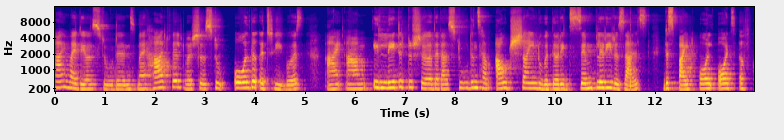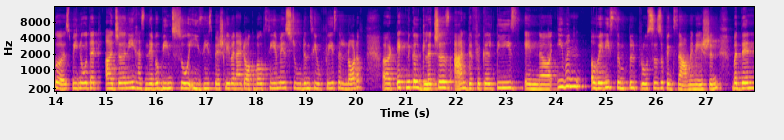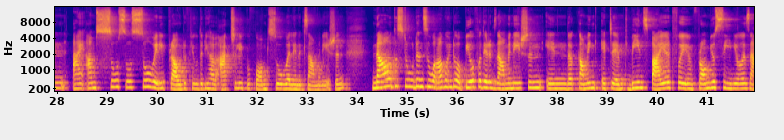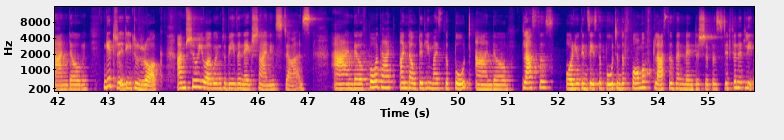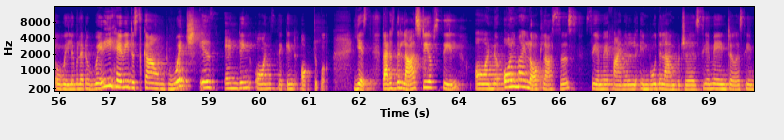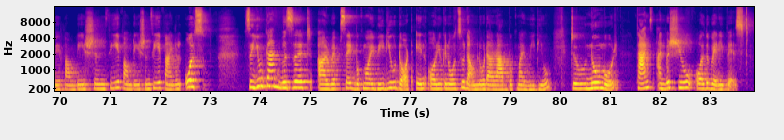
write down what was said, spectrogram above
Hi, my dear students. My heartfelt wishes to all the achievers. I am elated to share that our students have outshined with their exemplary results despite all odds. Of course, we know that our journey has never been so easy, especially when I talk about CMA students. You face a lot of uh, technical glitches and difficulties in uh, even a very simple process of examination. But then I am so, so, so very proud of you that you have actually performed so well in examination. Now, the students who are going to appear for their examination in the coming attempt, be inspired for, from your seniors and um, get ready to rock. I'm sure you are going to be the next shining stars. And uh, for that, undoubtedly, my support and uh, classes, or you can say support in the form of classes and mentorship, is definitely available at a very heavy discount, which is ending on 2nd October. Yes, that is the last day of sale on all my law classes. CMA final in both the languages, CMA Inter, CMA Foundation, CA Foundation, CA Final also. So you can visit our website bookmyvideo.in or you can also download our app Book My Video to know more. Thanks and wish you all the very best.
